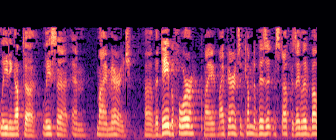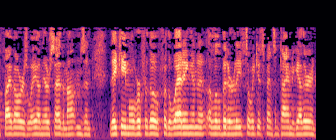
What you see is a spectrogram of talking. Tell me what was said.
leading up to Lisa and my marriage. Uh, the day before, my my parents had come to visit and stuff because they lived about five hours away on the other side of the mountains, and they came over for the for the wedding and a, a little bit early so we could spend some time together. And,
